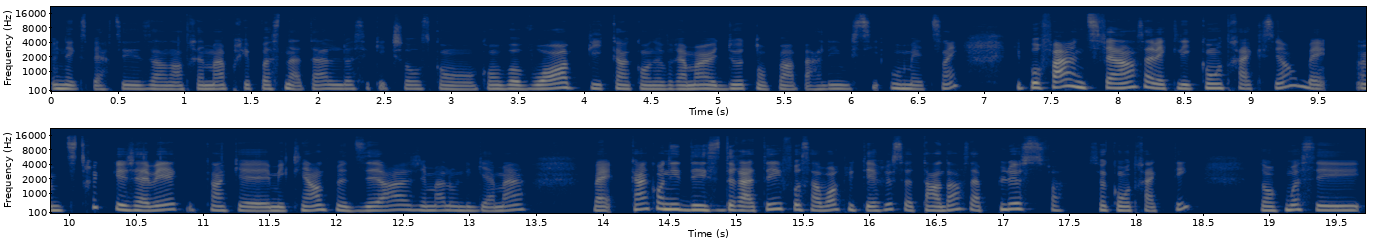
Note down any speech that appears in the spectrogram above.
une expertise en entraînement pré-postnatal. C'est quelque chose qu'on va voir. Puis quand on a vraiment un doute, on peut en parler aussi au médecin. Puis pour faire une différence avec les contractions, ben un petit truc que j'avais quand que mes clientes me disaient Ah, j'ai mal au ligament, Bien, quand on est déshydraté, il faut savoir que l'utérus a tendance à plus se contracter. Donc, moi, c'est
